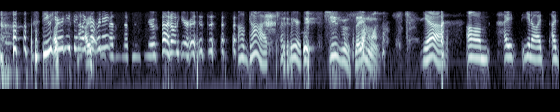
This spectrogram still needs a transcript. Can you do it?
Do you hear I- anything like I- that, Renee? Listening to. I don't hear it. Oh God, that's weird. She's the sane one. yeah. Um I you know, I I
